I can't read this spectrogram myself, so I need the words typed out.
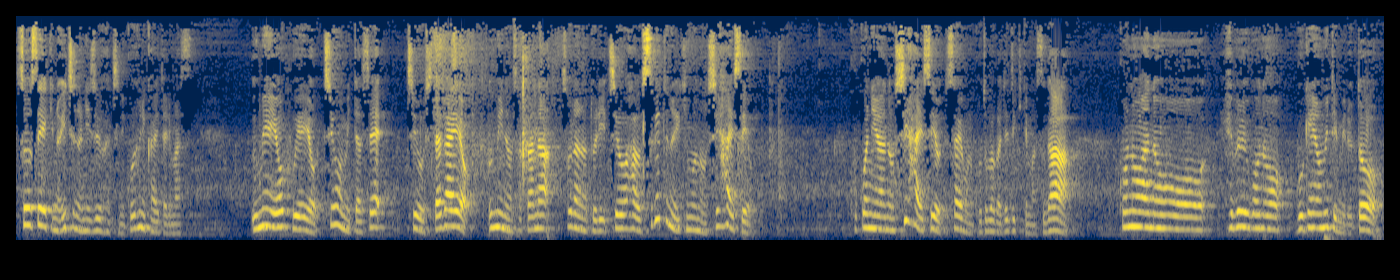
創世紀の1の28にこういうふうに書いてあります。埋めよ増えよ地を満たせ地を従えよ海の魚空の鳥地を這う全ての生き物を支配せよ。ここにあの支配せよって最後の言葉が出てきてますがこのあのヘブル語の語源を見てみると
